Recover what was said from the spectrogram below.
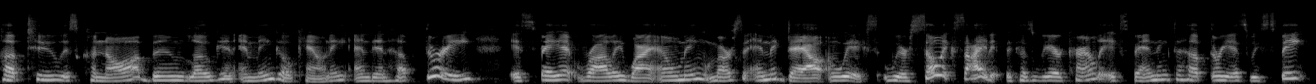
Hub two is Kanawha, Boone, Logan, and Mingo County. And then Hub three is Fayette, Raleigh, Wyoming, Mercer, and McDowell. And we we're so excited because we are currently expanding to Hub three as we speak.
